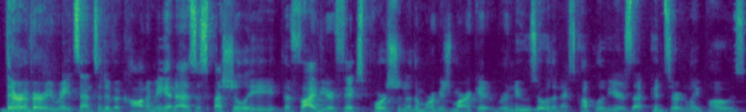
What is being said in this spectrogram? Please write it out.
they're a very rate sensitive economy. And as especially the five year fixed portion of the mortgage market renews over the next couple of years, that could certainly pose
